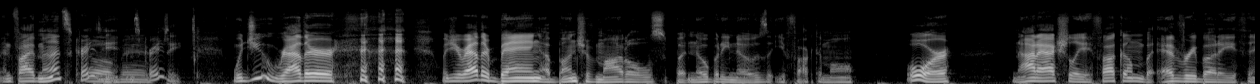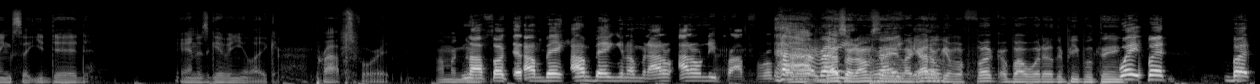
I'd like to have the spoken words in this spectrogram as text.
in five minutes. Crazy. Oh, It's crazy. Would you rather? would you rather bang a bunch of models but nobody knows that you fucked them all, or not actually fuck them but everybody thinks that you did, and is giving you like props for it? I'm a Nah, fuck that. I'm bang. I'm banging them, and I don't. I don't need props for them. Yeah, That's what I'm saying. right, like I don't give a fuck about what other people think. Wait, but but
